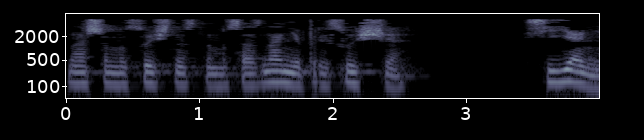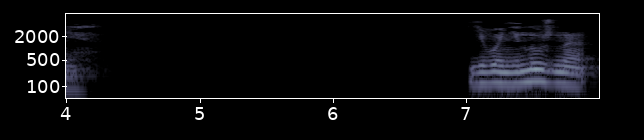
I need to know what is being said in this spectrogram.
нашему сущностному сознанию присуще сияние. Его не нужно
